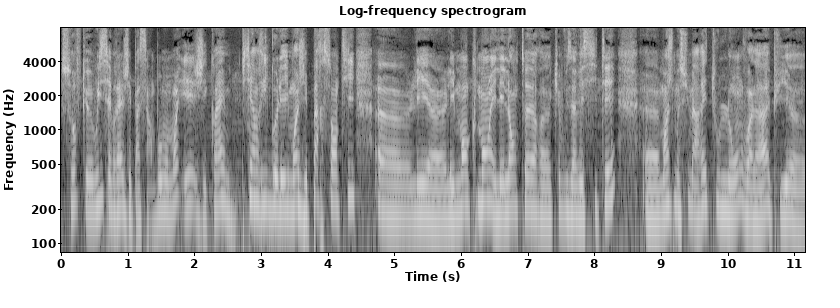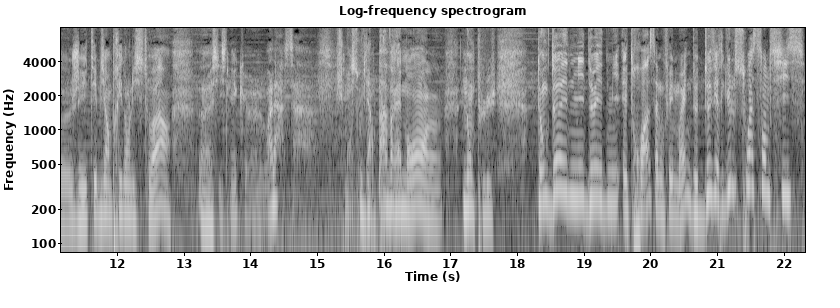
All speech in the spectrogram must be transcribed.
Sauf que oui, c'est vrai, j'ai passé un bon moment et j'ai quand même bien rigolé. Moi, j'ai pas ressenti euh, les, euh, les manquements et les lenteurs que vous avez cités. Moi, je me suis marré tout le long, voilà. Et puis j'ai été bien pris dans l'histoire, si ce n'est que voilà, ça, je m'en souviens pas vraiment non plus. Donc 2,5, 2,5 et 3, ça nous fait une moyenne de 2,66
